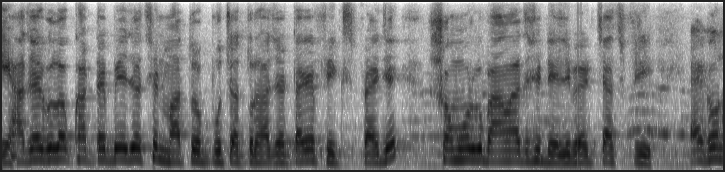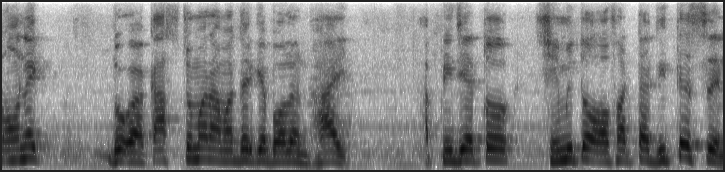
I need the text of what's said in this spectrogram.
এই হাজার গোলাপ খাটটা পেয়ে যাচ্ছেন মাত্র পঁচাত্তর হাজার টাকা ফিক্সড প্রাইজে সমগ্র বাংলাদেশে ডেলিভারি চার্জ ফ্রি এখন অনেক কাস্টমার আমাদেরকে বলেন, ভাই, আপনি যে এত সীমিত অফারটা দিতেছেন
